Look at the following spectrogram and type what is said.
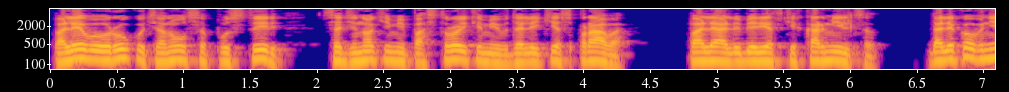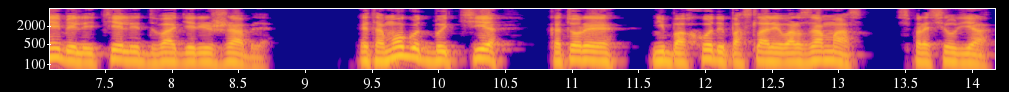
по левую руку тянулся пустырь с одинокими постройками вдалеке справа, поля люберецких кормильцев. Далеко в небе летели два дирижабля. «Это могут быть те, которые небоходы послали в Арзамас?» – спросил я.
